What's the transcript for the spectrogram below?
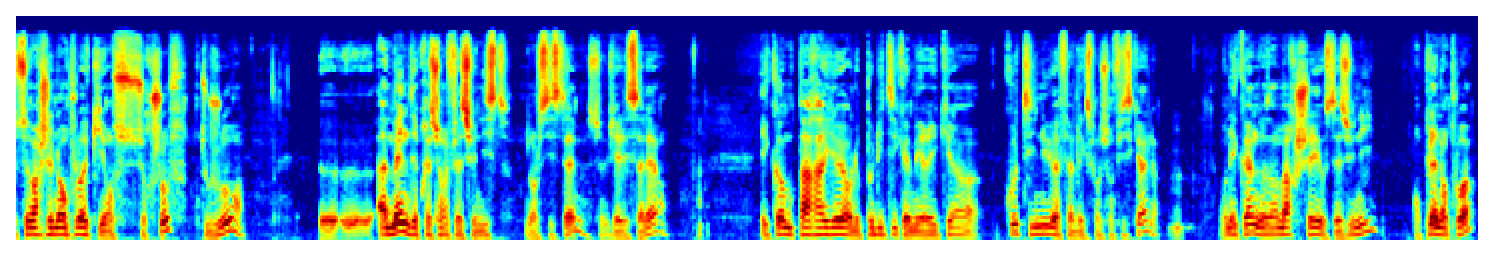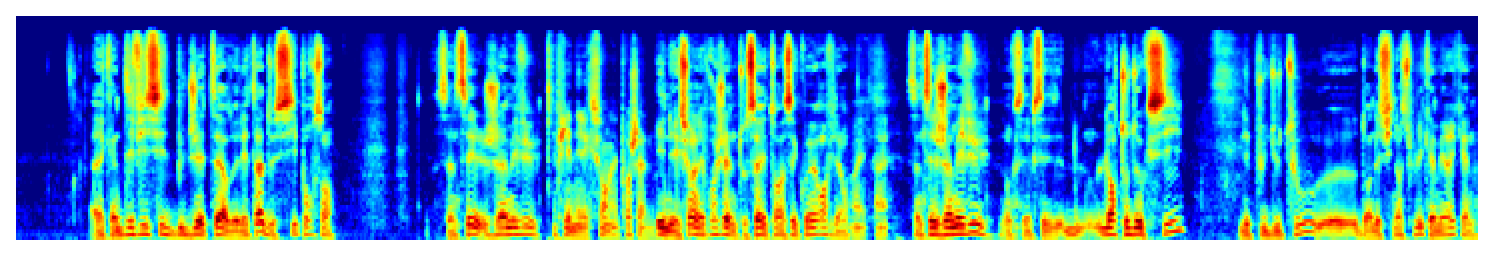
ce marché de l'emploi qui en surchauffe toujours, euh, amène des pressions inflationnistes dans le système via les salaires. Et comme par ailleurs le politique américain continue à faire de l'expansion fiscale, on est quand même dans un marché aux États-Unis en plein emploi, avec un déficit budgétaire de l'État de 6%. Ça ne s'est jamais vu. Et puis il y a une élection l'année prochaine. Et une élection l'année prochaine, tout ça étant assez cohérent finalement. Ça ne s'est jamais vu. Donc l'orthodoxie n'est plus du tout euh, dans les finances publiques américaines.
